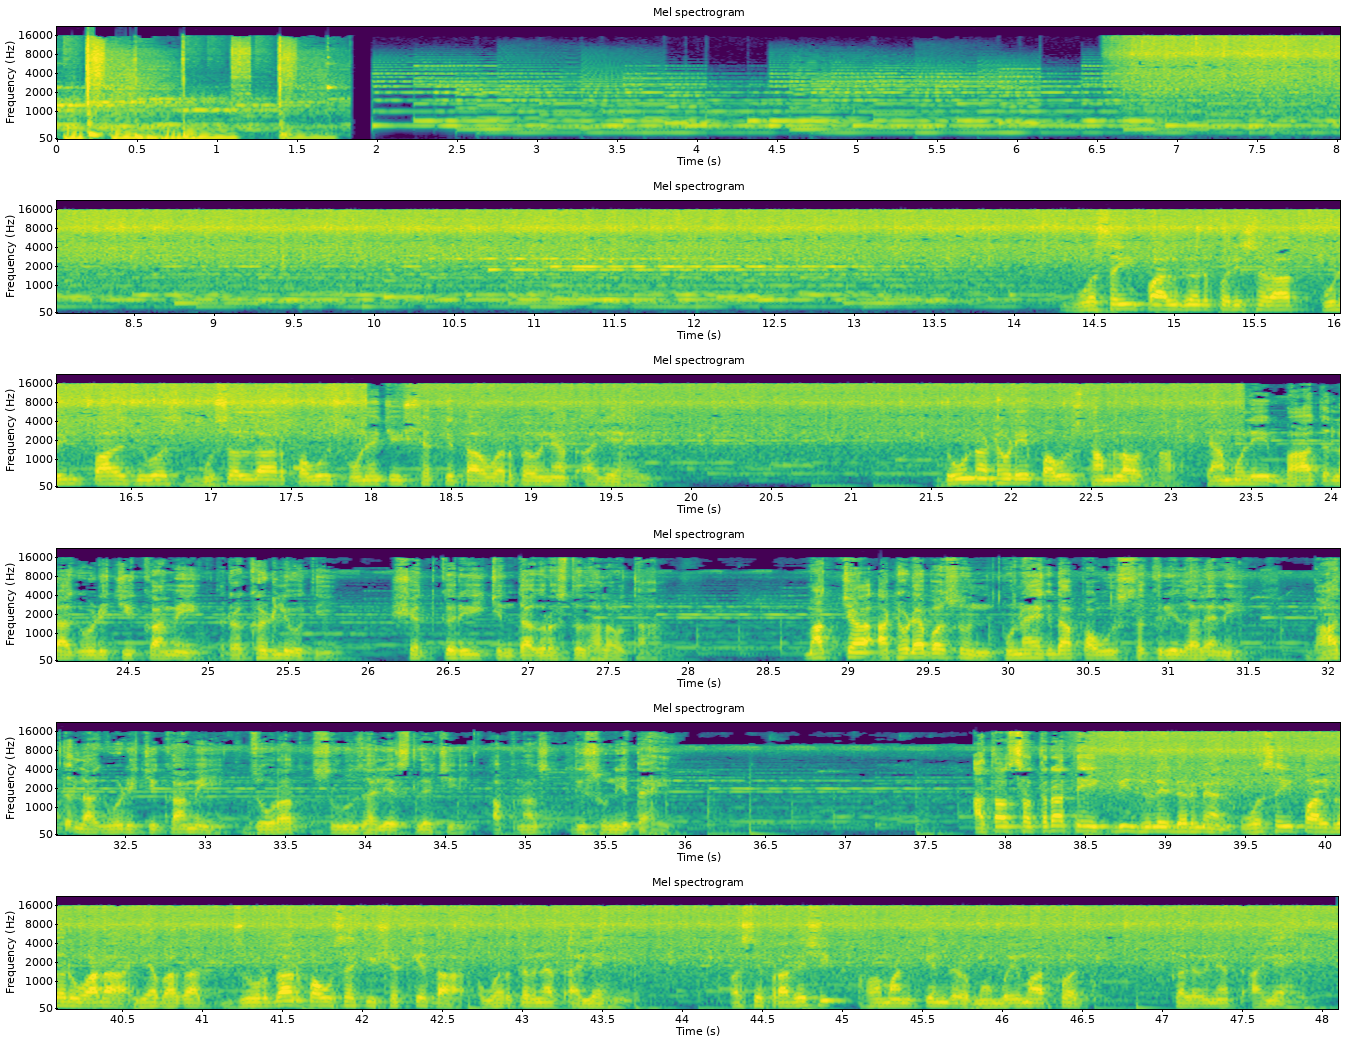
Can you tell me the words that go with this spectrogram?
वसई पालघर परिसरात पुढील पाच दिवस मुसळधार पाऊस होण्याची शक्यता वर्तवण्यात आली आहे. दोन आठवडे पाऊस थांबला होता. त्यामुळे भात लागवडीची कामे रखडली होती. शेतकरी चिंताग्रस्त झाला होता. मागच्या आठवड्यापासून पुन्हा एकदा पाऊस सक्रिय झाल्याने भात लागवडीची कामे जोरात सुरू झाली असल्याचे आपणास दिसून येत आहे. आता सतरा ते एकवीस जुलै दरम्यान वसई पालघर वाडा या भागात जोरदार पावसाची शक्यता वर्तवण्यात आली आहे असे प्रादेशिक हवामान केंद्र मुंबईमार्फत कळविण्यात आले आहे.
